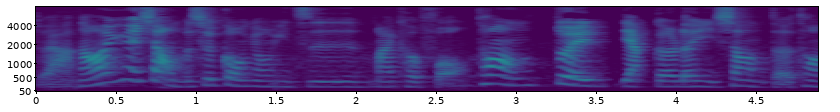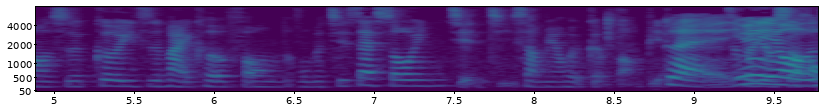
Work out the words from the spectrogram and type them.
对啊，然后因为像我们是共用一支麦克风，通常对两个人以上的，通常是各一支麦克风。我们其实，在收音剪辑上面会更方便。对，因为有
